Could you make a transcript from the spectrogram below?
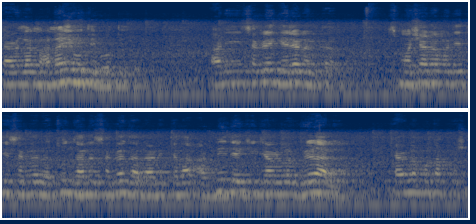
त्यावेळेला नानाही होते बहुतेक. आणि सगळे गेल्यानंतर स्मशानामध्ये ते सगळं रचून झालं सगळं झालं आणि त्याला अग्नी द्यायची ज्यावेळेला वेळ आली त्यावेळेला मोठा प्रश्न.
